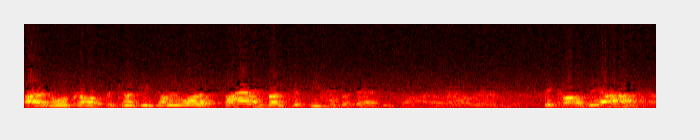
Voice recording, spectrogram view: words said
I go across the country telling what a fine bunch of people the Baptists are. Because they are.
